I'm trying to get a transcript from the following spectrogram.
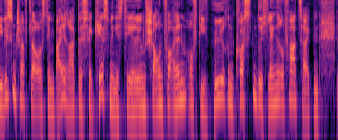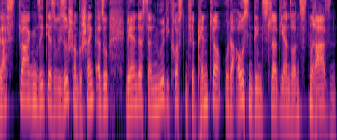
Die Wissenschaftler aus dem Beirat des Verkehrsministeriums schauen vor allem auf die höheren Kosten durch längere Fahrzeiten. Lastwagen sind ja sowieso schon beschränkt, also wären das dann nur die Kosten für Pendler oder Außendienstler, die ansonsten rasen.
